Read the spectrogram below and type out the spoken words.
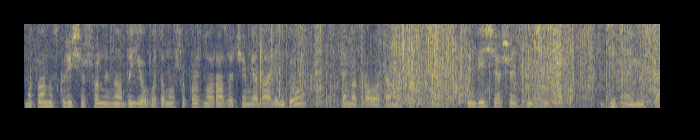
Напевно, скоріше, що не надоїло, бо тому що кожного разу, чим я далі йду з цими кроликами, тим більше я щось більше дізнаюся.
